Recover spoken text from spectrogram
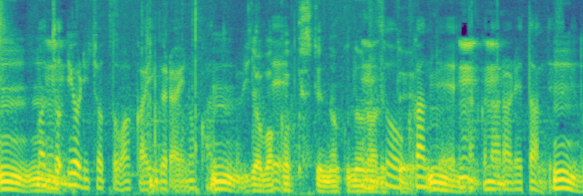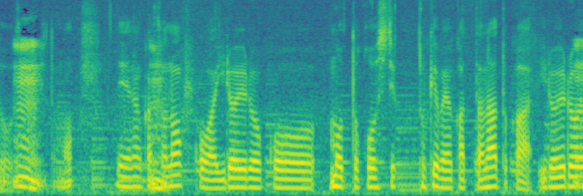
うんうん。まあ、ちょよりちょっと若いぐらいの感じのうんじゃ。若くして亡くなられて。そうがんでうん。亡くなられたんですけど、うん。その人も。でなんかその子はいろいろこうもっとこうしてとけばよかったなとかいろいろ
